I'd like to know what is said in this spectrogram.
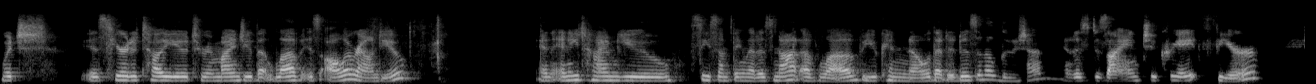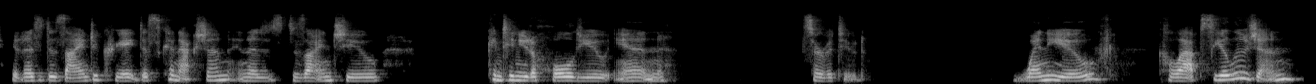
which is here to tell you, to remind you that love is all around you. And anytime you see something that is not of love, you can know that it is an illusion. It is designed to create fear. It is designed to create disconnection and it is designed to continue to hold you in servitude. When you collapse the illusion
